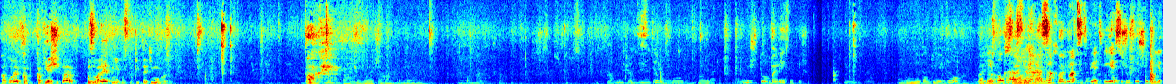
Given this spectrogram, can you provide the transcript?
которая, как, как я считаю, позволяет мне поступить таким образом. Так, А, что? Ну и что? Болезнь пишет. Давление. Неплохо. Ну да, Неплохо меня сахар Болезнь, 25, и я сижу, слушаю бред.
